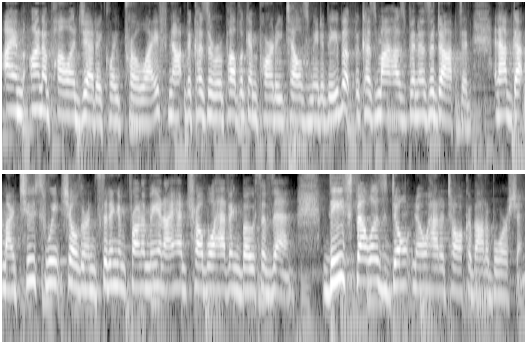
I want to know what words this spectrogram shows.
I am unapologetically pro life, not because the Republican Party tells me to be, but because my husband is adopted. And I've got my two sweet children sitting in front of me, and I had trouble having both of them. These fellas don't know how to talk about abortion.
